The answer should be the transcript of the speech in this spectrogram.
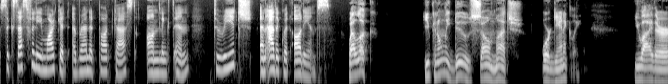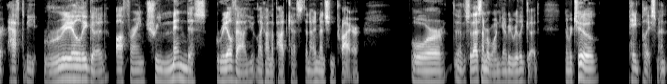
successfully market a branded podcast on linkedin to reach an adequate audience well, look, you can only do so much organically. You either have to be really good, offering tremendous real value, like on the podcast that I mentioned prior, or uh, so that's number one. You got to be really good. Number two, paid placement,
